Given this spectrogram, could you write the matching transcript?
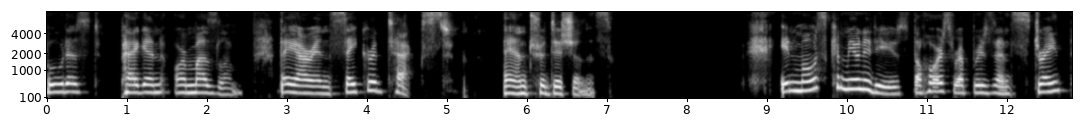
Buddhist, pagan, or Muslim. They are in sacred texts and traditions. In most communities, the horse represents strength,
